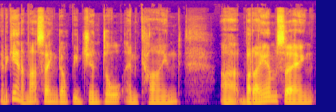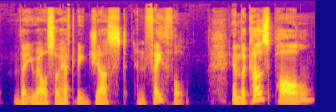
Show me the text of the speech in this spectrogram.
And again, I'm not saying don't be gentle and kind, uh, but I am saying that you also have to be just and faithful. And because Paul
